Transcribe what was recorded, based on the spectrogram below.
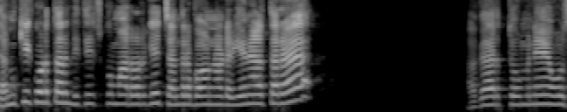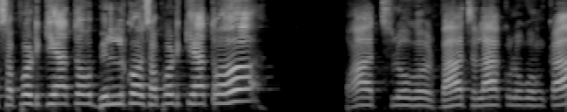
ಧಮ್ಕಿ ಕೊಡ್ತಾರೆ ನಿತೀಶ್ ಕುಮಾರ್ ಅವ್ರಿಗೆ ಚಂದ್ರಬಾಬು ನಾಯ್ಡು ಏನ್ ಹೇಳ್ತಾರ अगर तुमने वो सपोर्ट किया तो बिल को सपोर्ट किया तो पांच लोगों पांच लाख लोगों का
